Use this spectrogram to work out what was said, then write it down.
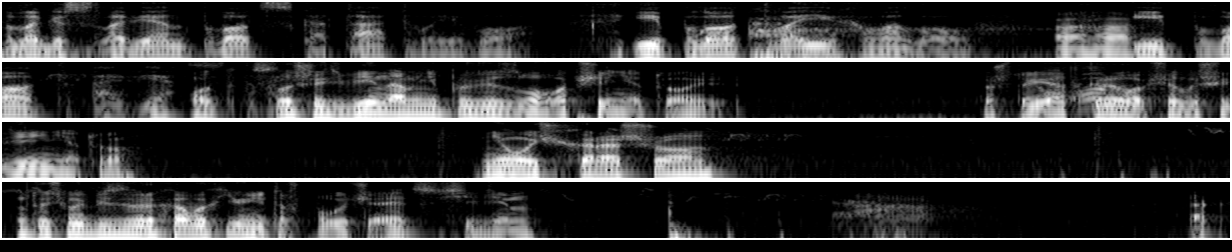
Благословен плод скота твоего, и плод твоих валов, Ага. и плод овец Вот с твоих. лошадьми нам не повезло, вообще нету. То, что я открыл, вообще лошадей нету. Не очень хорошо. Ну, то есть мы без верховых юнитов, получается, сидим. Так.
